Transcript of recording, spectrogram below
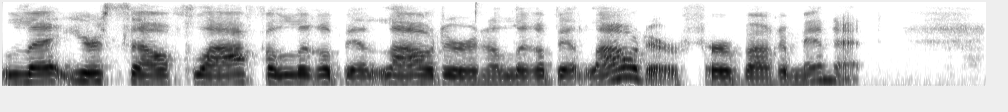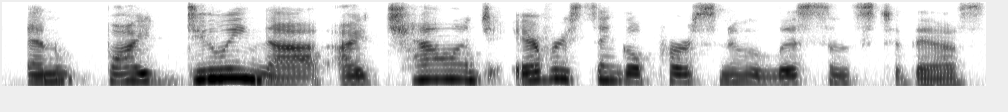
let yourself laugh a little bit louder and a little bit louder for about a minute. And by doing that, I challenge every single person who listens to this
